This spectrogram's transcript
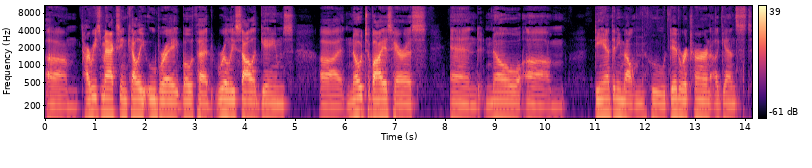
um, Tyrese Maxey and Kelly Oubre both had really solid games. Uh, no Tobias Harris and no um, De'Anthony Melton, who did return against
